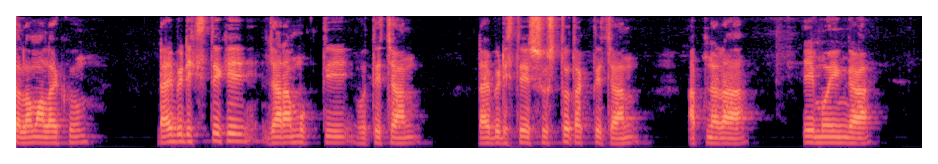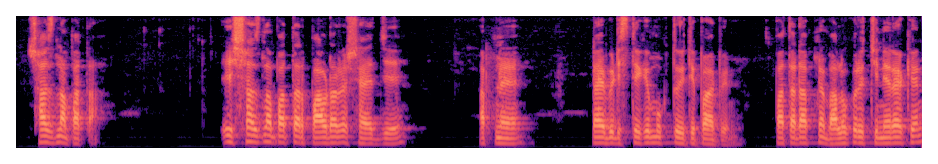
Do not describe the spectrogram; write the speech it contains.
আসসালামু আলাইকুম। ডায়াবেটিক্স থেকে যারা মুক্তি হতে চান, ডায়াবেটিস থেকে সুস্থ থাকতে চান, আপনারা এই মহিঙ্গা সাজনা পাতা। এই সাজনা পাতার পাউডারের সাহায্যে আপনি ডায়াবেটিস থেকে মুক্ত হতে পারবেন। পাতাটা আপনি ভালো করে চিনে রাখেন।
